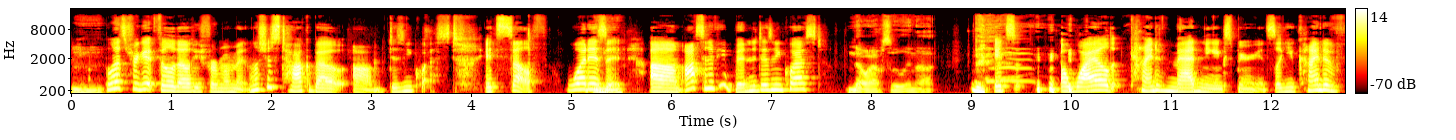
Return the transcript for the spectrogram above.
Mhm. But let's forget Philadelphia for a moment. Let's just talk about um, Disney Quest itself. What is Mhm. it? Um, Austin, have you been to Disney Quest? No, absolutely not. It's a wild, kind of maddening experience. Like you kind of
